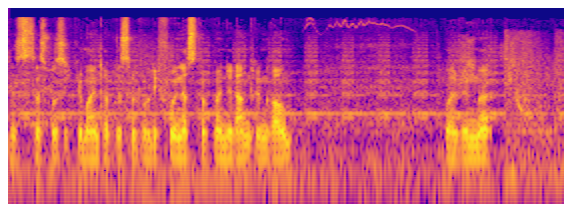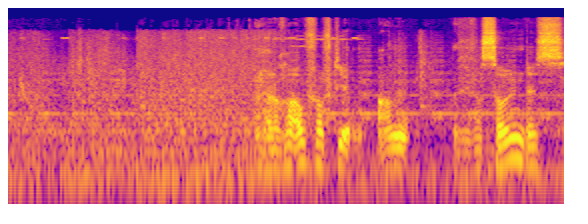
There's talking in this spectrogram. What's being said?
Das ist das, was ich gemeint habe, deshalb wollte ich vorhin erst noch mal in den anderen Raum. Weil wenn man... Hör doch auf auf die Arme. Was soll denn das?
